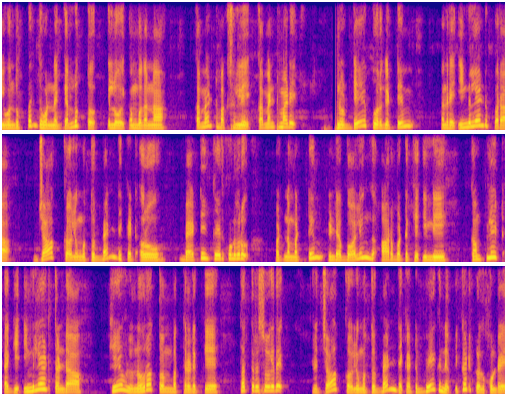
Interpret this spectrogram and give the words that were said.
ಈ ಒಂದು ಪಂದ್ಯವನ್ನು ಗೆಲ್ಲುತ್ತೋ ಇಲ್ಲೋ ಎಂಬುದನ್ನು ಕಮೆಂಟ್ ಬಾಕ್ಸಲ್ಲಿ ಕಮೆಂಟ್ ಮಾಡಿ. ಇನ್ನು ಡೇ ಫೋರ್ಗೆ ಟೀಮ್ ಅಂದರೆ ಇಂಗ್ಲೆಂಡ್ ಪರ ಜಾಕ್ ಕೌಲಿ ಮತ್ತು ಬೆನ್ ಡೆಕೆಟ್ ಅವರು ಬ್ಯಾಟಿಂಗ್ ತೆಗೆದುಕೊಂಡಿದ್ರು ಬಟ್ ನಮ್ಮ ಟೀಮ್ ಇಂಡಿಯಾ ಬೌಲಿಂಗ್ ಆರ್ಭಟಕ್ಕೆ ಇಲ್ಲಿ ಕಂಪ್ಲೀಟ್ ಆಗಿ ಇಂಗ್ಲೆಂಡ್ ತಂಡ ಕೇವಲ ನೂರ ತೊಂಬತ್ತೆರಡಕ್ಕೆ ತತ್ತರಿಸೋಗಿದೆ ಜಾಕ್ ಕೌಲಿ ಮತ್ತು ಬೆನ್ ಡೆಕೆಟ್ ಬೇಗನೆ ವಿಕೆಟ್ ಕಳೆದುಕೊಂಡ್ರೆ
